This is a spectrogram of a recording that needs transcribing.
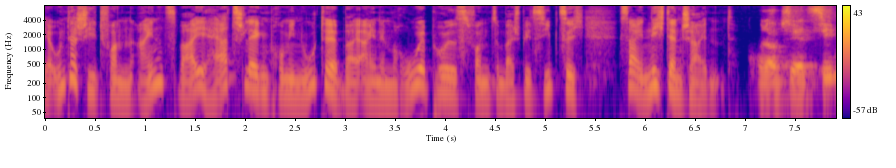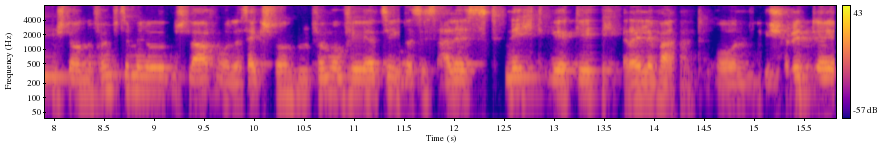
der Unterschied von ein, zwei Herzschlägen pro Minute bei einem Ruhepuls von zum Beispiel 70 sei nicht entscheidend. Und ob sie jetzt sieben Stunden 15 Minuten schlafen oder sechs Stunden 45, das ist alles nicht wirklich relevant. Und die Schritte,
